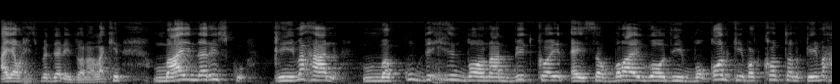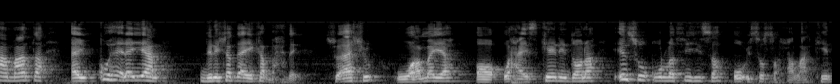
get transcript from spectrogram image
ayaa wax isbedeli doonaa laakiin minorisku qiimahan ma ku bixin doonaan bitcoin ay sablygoodii boqolkiiba konton qiimaha maanta ay ku helayaan dirishada ay ka baxday su'aashu waa maya oo waxaa iskeeni doona in suuqu lafihiisa uu isu saxo laakiin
